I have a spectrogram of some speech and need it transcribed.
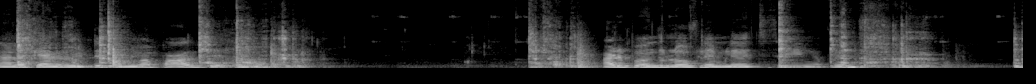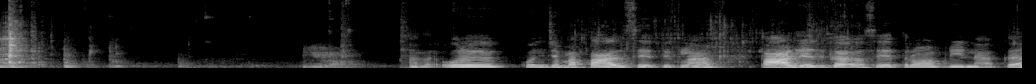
நல்லா கிளறி விட்டு கொஞ்சமாக பால் சேர்த்தணும் அடுப்பை வந்து லோ ஃப்ளேம்லேயே வச்சு செய்யுங்க ஃப்ரெண்ட்ஸ் ஒரு கொஞ்சமாக பால் சேர்த்துக்கலாம். பால் எதுக்காக சேர்த்துறோம் அப்படின்னாக்க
